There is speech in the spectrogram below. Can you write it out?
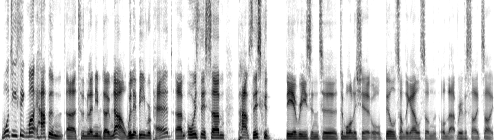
what do you think might happen uh, to the Millennium Dome now? Will it be repaired? Um, or is this um, perhaps this could be a reason to demolish it or build something else on, on that riverside site?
